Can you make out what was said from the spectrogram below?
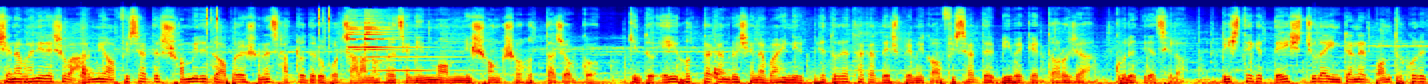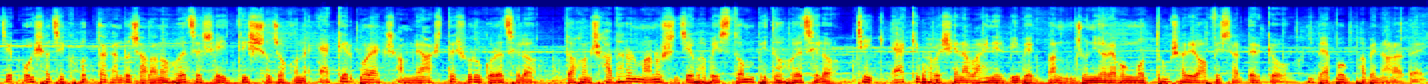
সেনাবাহিনীর এসব আর্মি অফিসারদের সম্মিলিত অপারেশনে ছাত্রদের উপর চালানো হয়েছে নির্মম, নৃশংস হত্যাযজ্ঞ। কিন্তু এই হত্যাকাণ্ডই সেনাবাহিনীর ভেতরে থাকা দেশপ্রেমিক অফিসারদের বিবেকের দরজা খুলে দিয়েছিল। বিশ থেকে তেইশ জুলাই ইন্টারনেট বন্ধ করে যে পৈশাচিক হত্যাকাণ্ড চালানো হয়েছে, সেই দৃশ্য যখন একের পর এক সামনে আসতে শুরু করেছিল, তখন সাধারণ মানুষ যেভাবে স্তম্ভিত হয়েছিল, ঠিক একইভাবে সেনাবাহিনীর বিবেকবান জুনিয়র এবং মধ্যম সারির অফিসারদেরকেও ব্যাপকভাবে নাড়া দেয়।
